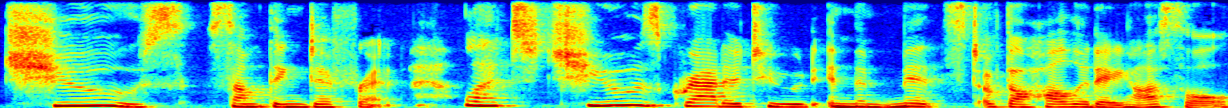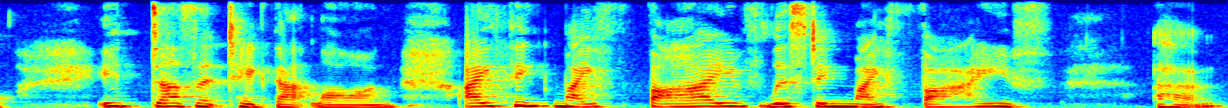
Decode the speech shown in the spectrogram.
choose something different. Let's choose gratitude in the midst of the holiday hustle. It doesn't take that long. I think my five, listing my five um,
